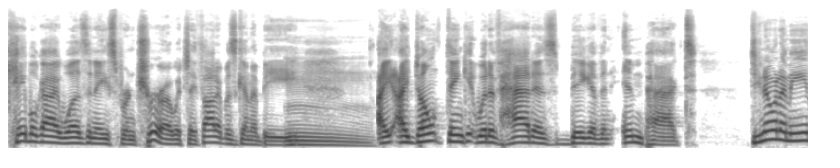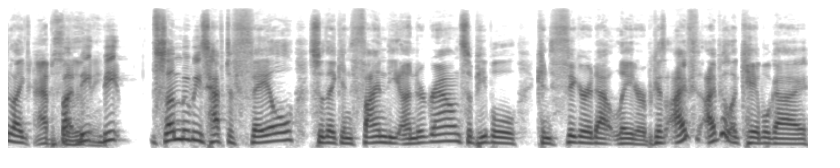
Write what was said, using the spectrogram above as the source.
Cable Guy was an Ace Ventura, which they thought it was going to be, Mm, I, I don't think it would have had as big of an impact. Do you know what I mean? Like, but absolutely. be, be, some movies have to fail so they can find the underground, so people can figure it out later. Because I I feel like Cable Guy,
